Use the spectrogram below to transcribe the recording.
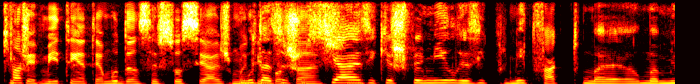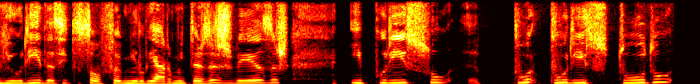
que faz, permitem até mudanças sociais muito mudanças importantes. Mudanças sociais né? e que as famílias e que permite de facto uma, uma melhoria da situação familiar muitas das vezes e por isso por, por isso tudo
